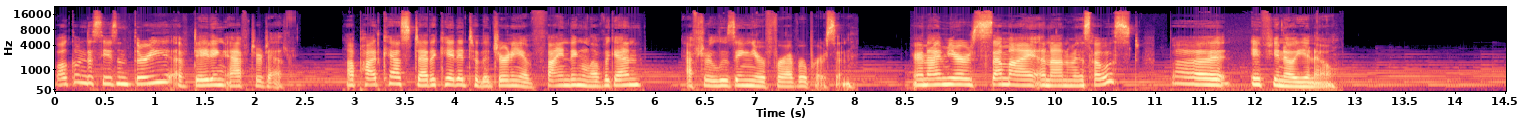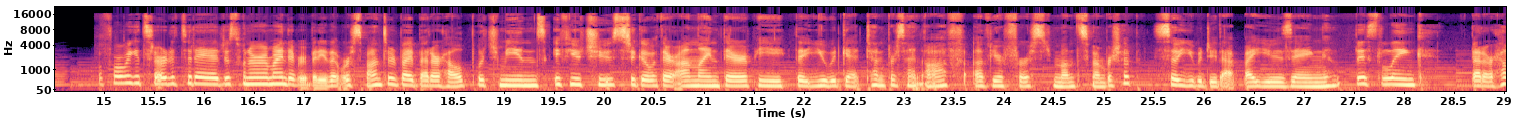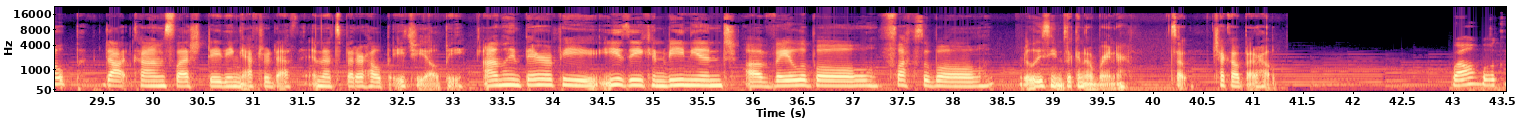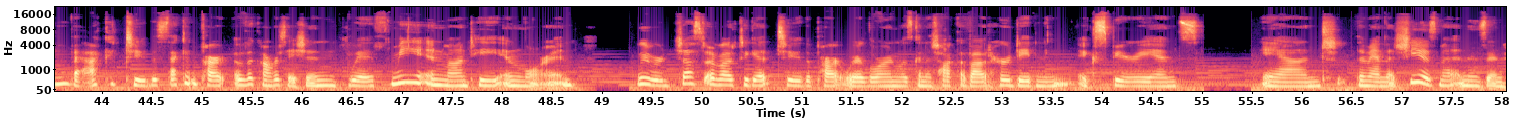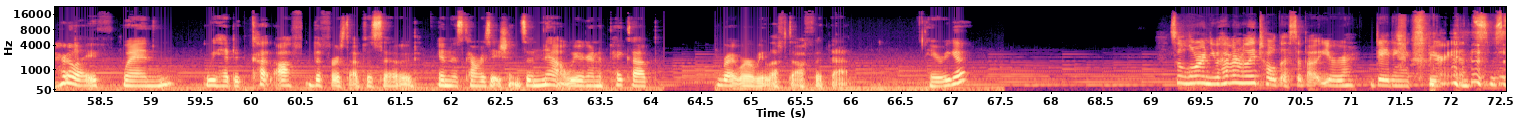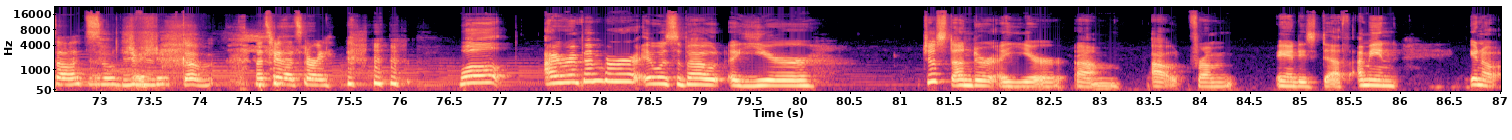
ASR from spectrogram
Welcome to season three of Dating After Death, a podcast dedicated to the journey of finding love again after losing your forever person. And I'm your semi anonymous host, but if you know, you know. Before we get started today, I just want to remind everybody that we're sponsored by BetterHelp, which means if you choose to go with their online therapy, that you would get 10% off of your first month's membership. So you would do that by using this link, betterhelp.com slash dating after death. And that's BetterHelp, H-E-L-P. Online therapy, easy, convenient, available, flexible, really seems like a no-brainer. So check out BetterHelp. Well, welcome back to the second part of the conversation with me and Monti and Lauren. We were just about to get to the part where Lauren was going to talk about her dating experience and the man that she has met and is in her life when we had to cut off the first episode in this conversation. So now we are going to pick up right where we left off with that. Here we go. So, Lauren, you haven't really told us about your dating experience. so let's go. Let's hear that story. well, I remember it was about a year, just under a year um, out from Andy's death. I mean, you know,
